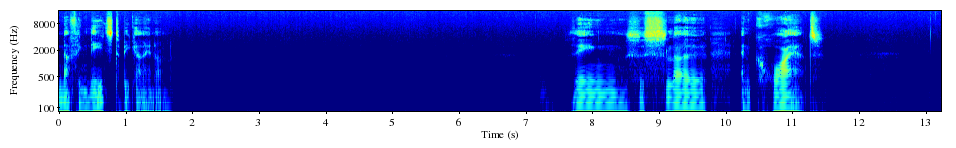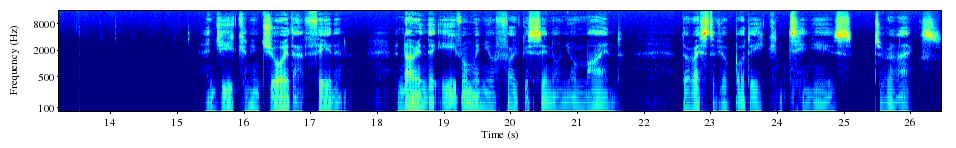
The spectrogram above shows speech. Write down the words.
nothing needs to be going on. Things are slow and quiet. And you can enjoy that feeling, knowing that even when you're focusing on your mind, the rest of your body continues to relax.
